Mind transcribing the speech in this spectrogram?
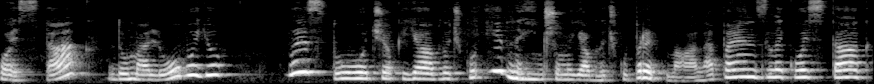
ось так домальовую листочок яблучку. І на іншому яблучку приклала пензлик ось так.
